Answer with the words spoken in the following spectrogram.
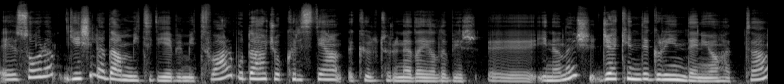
Ee, sonra yeşil adam miti diye bir mit var. Bu daha çok Hristiyan kültürüne dayalı bir e, inanış. Jack in the Green deniyor hatta.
